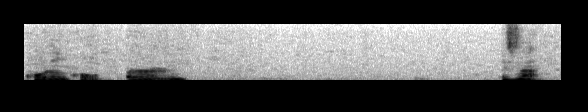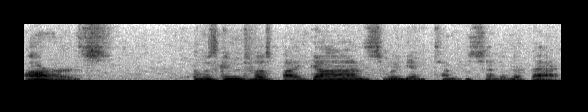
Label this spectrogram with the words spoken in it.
quote unquote earn is not ours. It was given to us by God, so we give 10% of it back.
